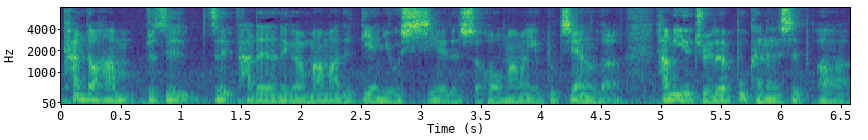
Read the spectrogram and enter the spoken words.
看到他就是这他的那个妈妈的店有血的时候，妈妈也不见了，他们也觉得不可能是呃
